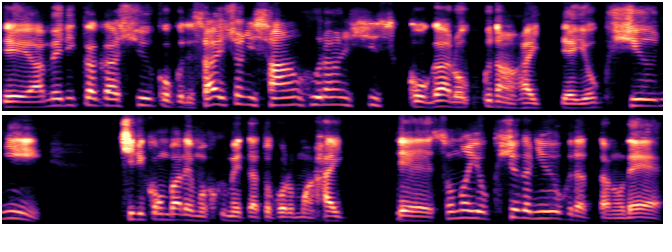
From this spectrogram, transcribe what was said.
て、アメリカ合衆国で最初にサンフランシスコがロックダウン入って、翌週にシリコンバレーも含めたところも入って、その翌週がニューヨークだったので、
